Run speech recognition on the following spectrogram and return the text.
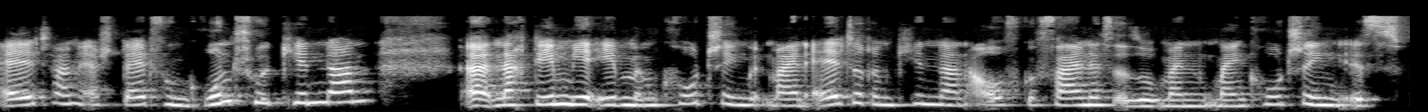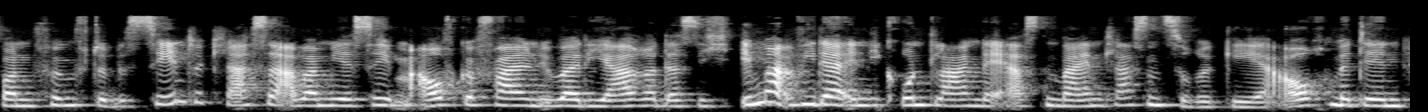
Eltern erstellt von Grundschulkindern, äh, nachdem mir eben im Coaching mit meinen älteren Kindern aufgefallen ist, also mein, mein Coaching ist von fünfte bis zehnte Klasse, aber mir ist eben aufgefallen über die Jahre, dass ich immer wieder in die Grundlagen der ersten beiden Klassen zurückgehe, auch mit den,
